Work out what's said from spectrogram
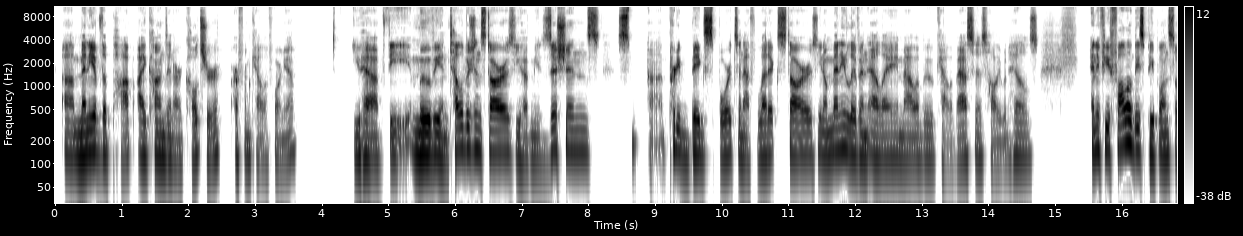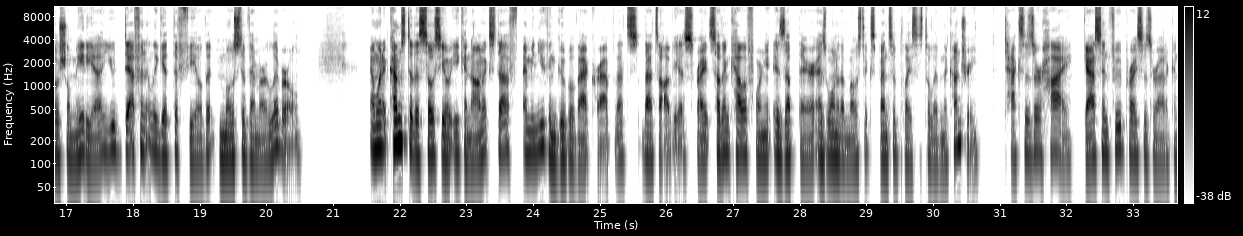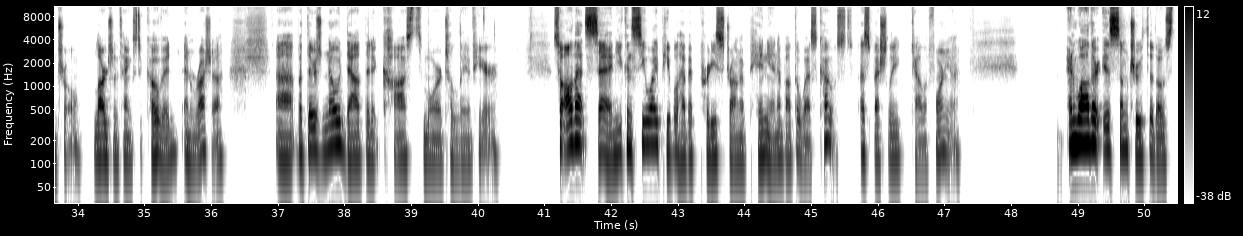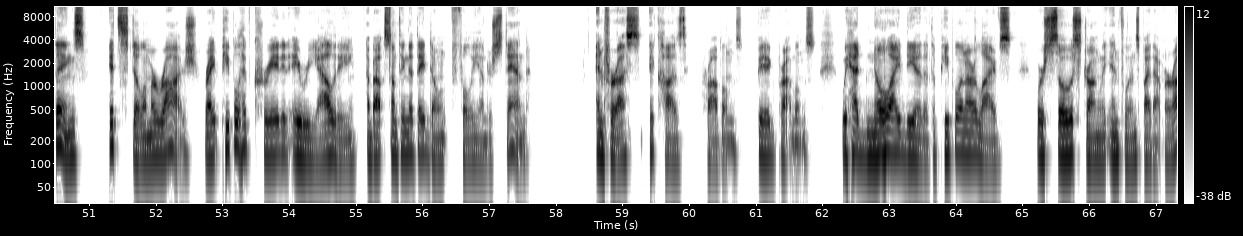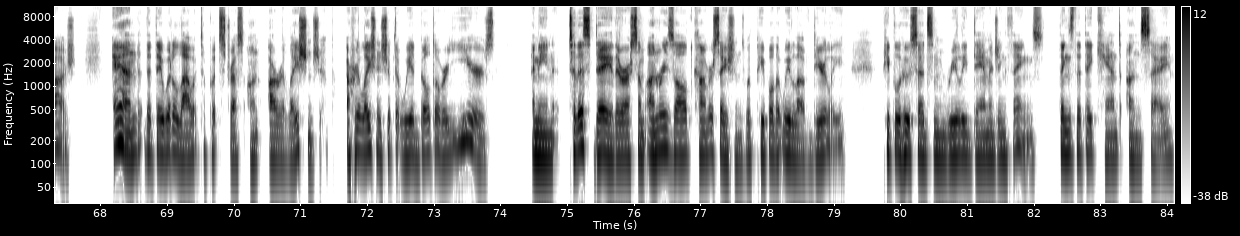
Uh, many of the pop icons in our culture are from California. You have the movie and television stars, you have musicians, uh, pretty big sports and athletic stars. You know, many live in LA, Malibu, Calabasas, Hollywood Hills. And if you follow these people on social media, you definitely get the feel that most of them are liberal. And when it comes to the socioeconomic stuff, I mean, you can Google that crap. That's that's obvious, right? Southern California is up there as one of the most expensive places to live in the country. Taxes are high. Gas and food prices are out of control, largely thanks to COVID and Russia. Uh, but there's no doubt that it costs more to live here. So, all that said, you can see why people have a pretty strong opinion about the West Coast, especially California. And while there is some truth to those things, it's still a mirage, right? People have created a reality about something that they don't fully understand. And for us, it caused problems big problems. We had no idea that the people in our lives were so strongly influenced by that mirage and that they would allow it to put stress on our relationship, a relationship that we had built over years. I mean, to this day, there are some unresolved conversations with people that we love dearly, people who said some really damaging things, things that they can't unsay.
